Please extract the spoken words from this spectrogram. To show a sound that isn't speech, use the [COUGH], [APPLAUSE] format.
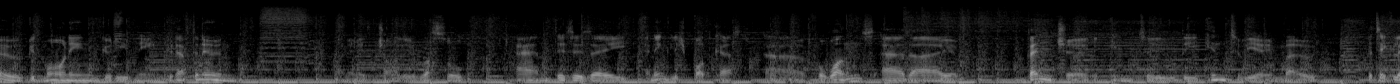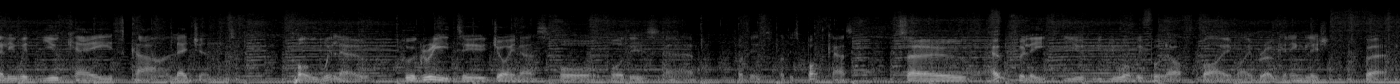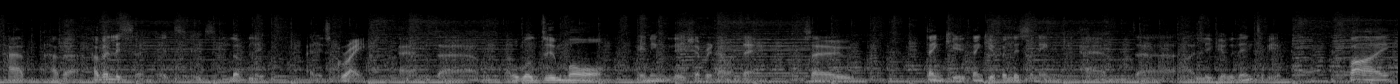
Good morning, good evening, good afternoon. My name is Charlie Russell, and this is a an English podcast uh, for once as I ventured into the interviewing mode, particularly with UK ska legend Paul Willow, who agreed to join us for for this. Uh, for this this podcast, so hopefully you you won't be put off by my broken English, but have have a have a listen. It's it's lovely and it's great, and um, we will do more in English every now and then. So thank you, thank you for listening, and uh, I'll leave you with the interview. Bye.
